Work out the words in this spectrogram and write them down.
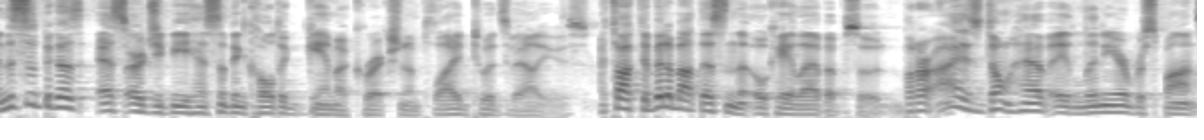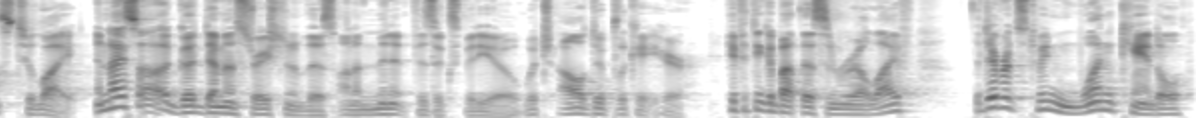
And this is because sRGB has something called a gamma correction applied to its values. I talked a bit about this in the OK Lab episode, but our eyes don't have a linear response to light. And I saw a good demonstration of this on a Minute Physics video, which I'll duplicate here. If you think about this in real life, the difference between one candle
